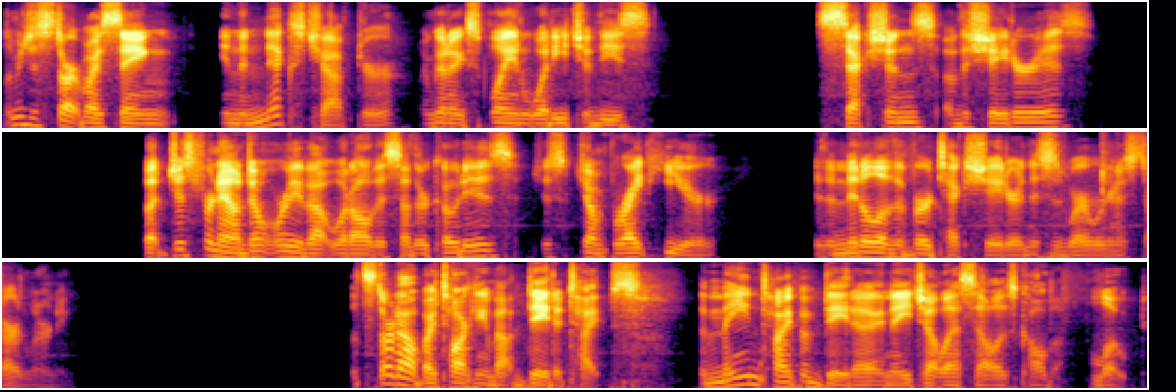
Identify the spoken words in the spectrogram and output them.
Let me just start by saying in the next chapter, I'm going to explain what each of these sections of the shader is. But just for now, don't worry about what all this other code is. Just jump right here to the middle of the vertex shader, and this is where we're going to start learning. Let's start out by talking about data types. The main type of data in HLSL is called a float.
